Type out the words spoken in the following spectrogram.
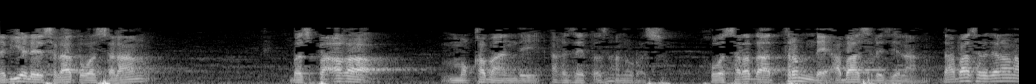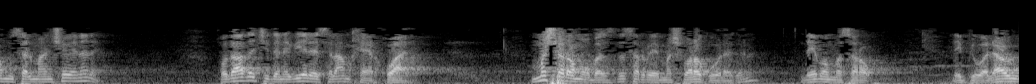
نبی علیہ الصلات والسلام بس په هغه موقع باندې هغه ځای ته ځان ورسو خو سره دا ترم دی عباس رضی الله عنه دا عباس رضی الله عنه مسلمان شوی نه دی خدا دا چې د نبی علیہ السلام خیر خواه مشره مو بس د سر به مشوره کوله کنه دیمه مسرو دی په ولاړو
